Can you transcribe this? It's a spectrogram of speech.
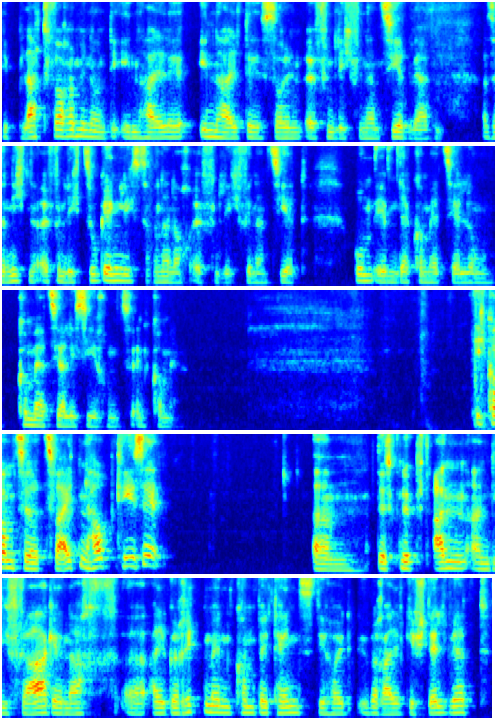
die Plattformen und die Inhalte, Inhalte sollen öffentlich finanziert werden. Also nicht nur öffentlich zugänglich, sondern auch öffentlich finanziert, um eben der Kommerzialisierung zu entkommen. Ich komme zur zweiten Hauptthese. Ähm, das knüpft an an die Frage nach äh, Algorithmenkompetenz, die heute überall gestellt wird.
